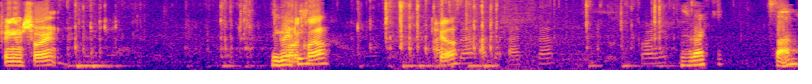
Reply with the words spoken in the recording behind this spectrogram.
Bring him short. You Auto claw. Kill. He's right. Stun.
